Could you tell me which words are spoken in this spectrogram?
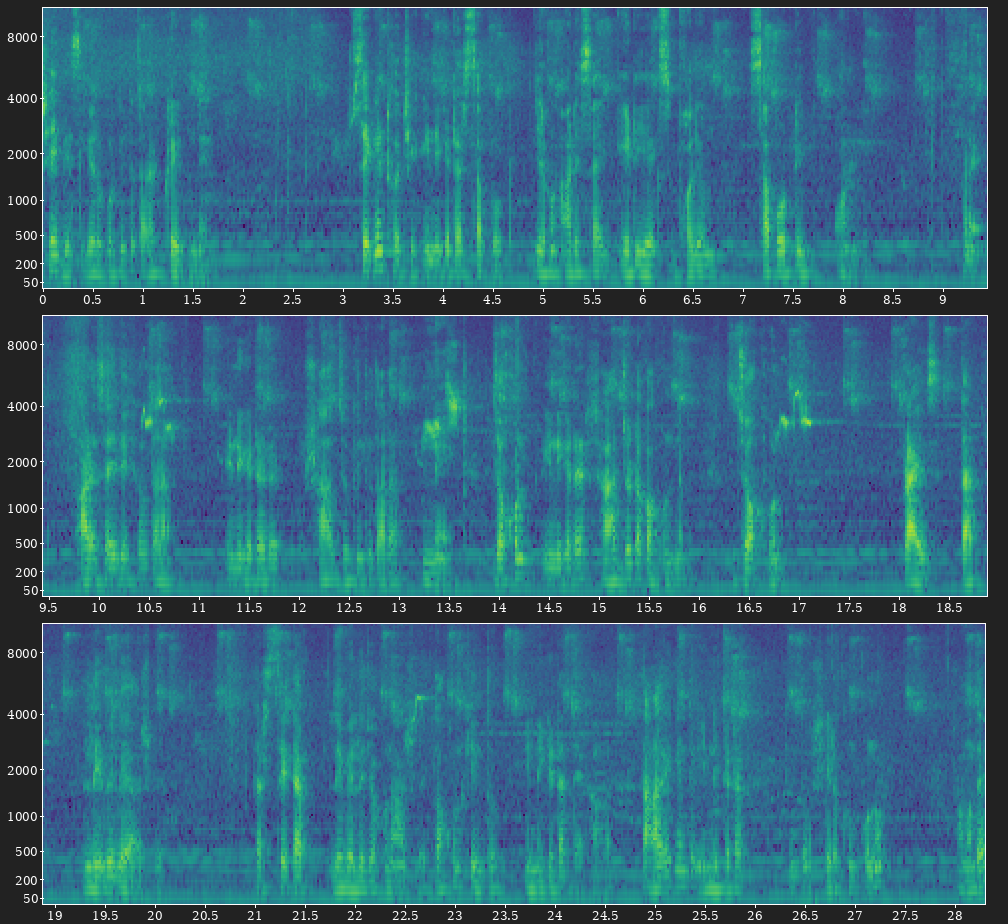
সেই বেসিকের ওপর কিন্তু তারা ট্রেড নেয়। সেকেন্ড হচ্ছে ইন্ডিকেটার সাপোর্ট যেরকম RSI ADX volume supportive only মানে আরএসআই দেখেও তারা ইন্ডিকেটারের সাহায্য কিন্তু তারা নেয়। যখন ইন্ডিকেটারের সাহায্যটা কখন নেবে? যখন প্রাইস তার লেভেলে আসবে। তার সেট আপ লেভেলে যখন আসবে, তখন কিন্তু ইন্ডিকেটার দেখা হয়। তার আগে কিন্তু ইন্ডিকেটার কিন্তু সেরকম কোনো আমাদের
